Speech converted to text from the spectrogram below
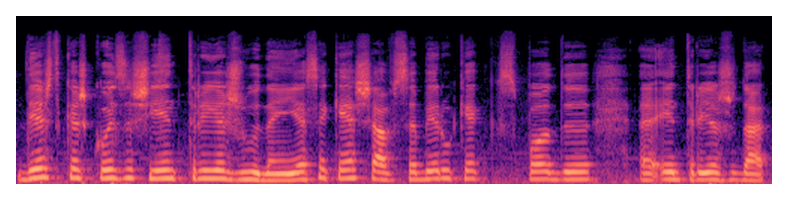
desde que as coisas se entreajudem. E essa é que é a chave, saber o que é que se pode uh, entreajudar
